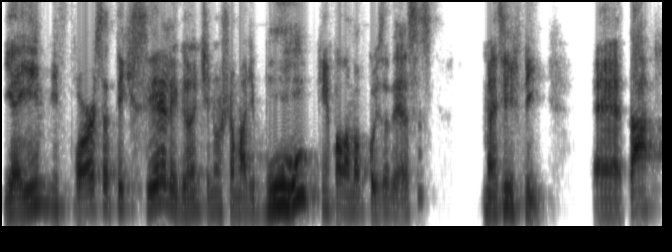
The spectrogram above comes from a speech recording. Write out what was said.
E aí me força a ter que ser elegante e não chamar de burro quem falar uma coisa dessas. Mas enfim, é, tá?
